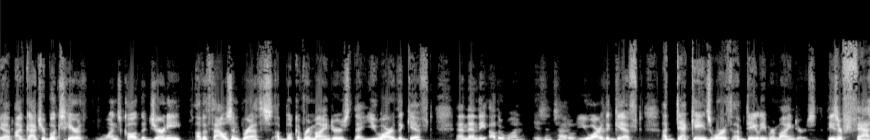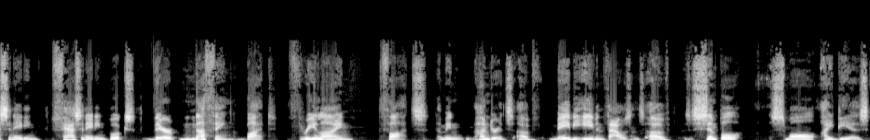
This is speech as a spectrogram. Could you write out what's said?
Yep. I've got your books here. One's called The Journey of a Thousand Breaths, a book of reminders that you are the gift. And then the other one is entitled You Are the Gift, a decade's worth of daily reminders. These are fascinating, fascinating books. They're nothing but three line thoughts. I mean, hundreds of maybe even thousands of simple, small ideas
